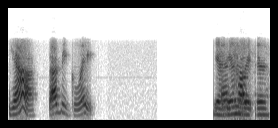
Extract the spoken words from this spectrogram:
yeah, that'd be great. Yeah, Dan's right there.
